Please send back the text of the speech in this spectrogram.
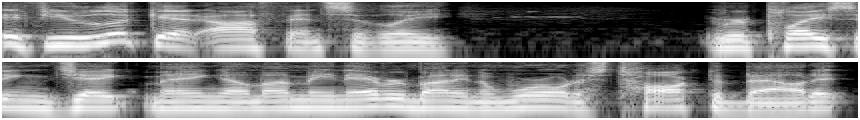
if you look at offensively, replacing Jake Mangum, I mean, everybody in the world has talked about it,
